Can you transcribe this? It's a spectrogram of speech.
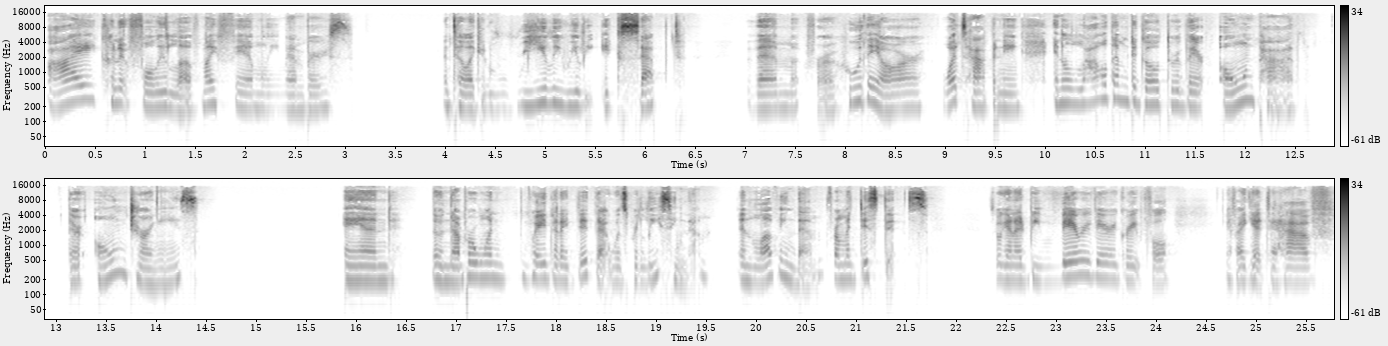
I couldn't fully love my family members until I could really, really accept them for who they are, what's happening, and allow them to go through their own path, their own journeys. And the number one way that I did that was releasing them and loving them from a distance. So, again, I'd be very, very grateful if I get to have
